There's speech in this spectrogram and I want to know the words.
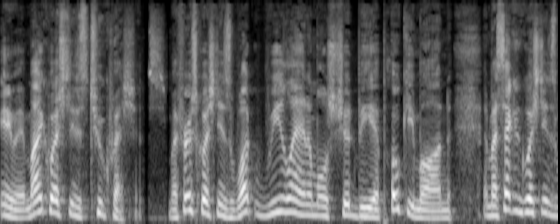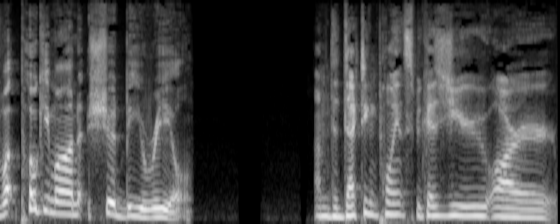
Anyway, my question is two questions. My first question is what real animal should be a Pokemon? And my second question is what Pokemon should be real? I'm deducting points because you are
